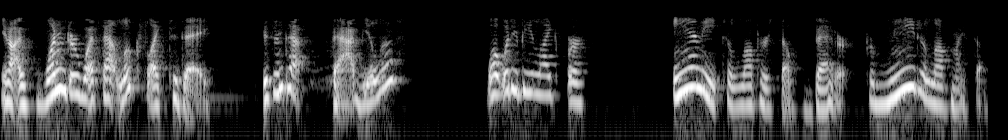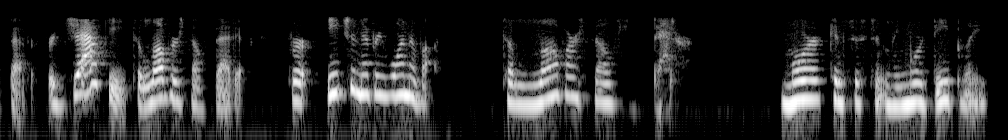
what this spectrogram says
You know, I wonder what that looks like today. Isn't that fabulous? What would it be like for Annie to love herself better, for me to love myself better, for Jackie to love herself better, for each and every one of us to love ourselves better, more consistently, more deeply,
